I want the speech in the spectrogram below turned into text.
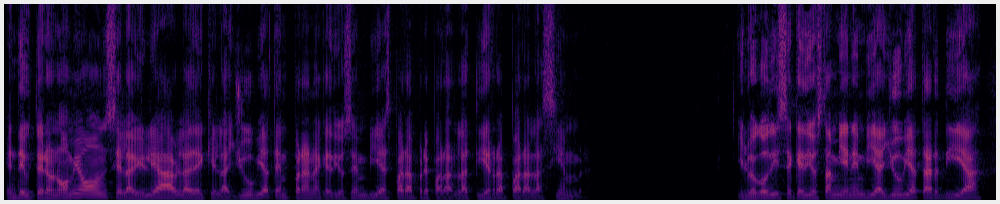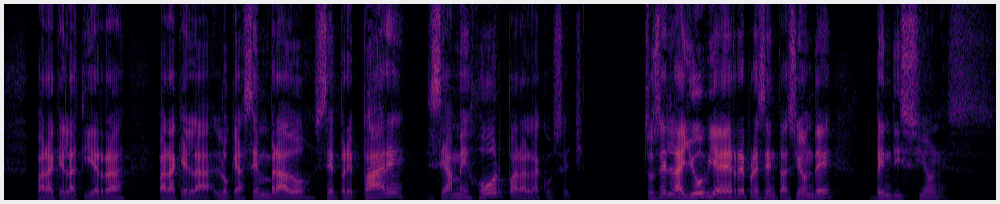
En Deuteronomio 11 la Biblia habla de que la lluvia temprana que Dios envía es para preparar la tierra para la siembra. Y luego dice que Dios también envía lluvia tardía para que la tierra, para que lo que ha sembrado se prepare sea mejor para la cosecha. Entonces la lluvia es representación de bendiciones.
